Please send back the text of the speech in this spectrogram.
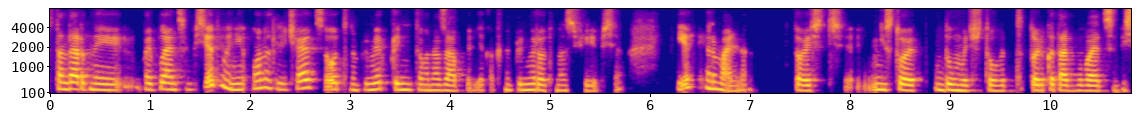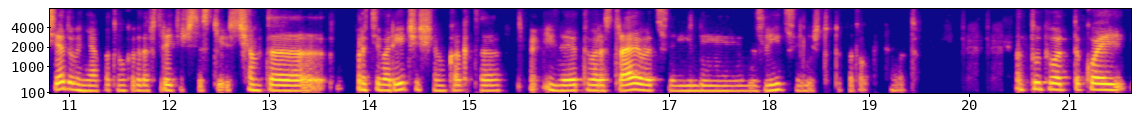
стандартный пайплайн собеседований, он отличается от, например, принятого на Западе, как, например, вот у нас в Philips'е. И это нормально. То есть не стоит думать, что вот только так бывает собеседование, а потом, когда встретишься с, с чем-то противоречащим, как-то из-за этого расстраиваться или злиться или что-то подобное. Вот. Тут вот такой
